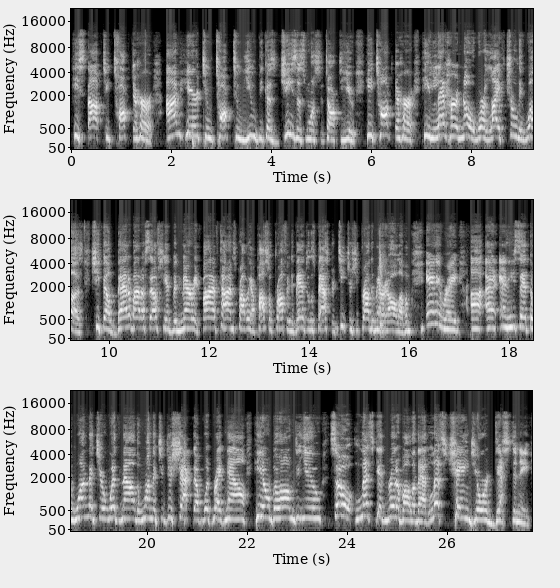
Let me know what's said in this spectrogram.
He stopped. He talked to her. I'm here to talk to you because Jesus wants to talk to you. He talked to her. He let her know where life truly was. She felt bad about herself. She had been married five times, probably apostle, prophet, evangelist, pastor, teacher. She probably married all of them. Any rate, uh, and, and he said, the one that you're with now, the one that you just shacked up with right now, he don't belong to you. So let's get rid of all of that. Let's change your destiny.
